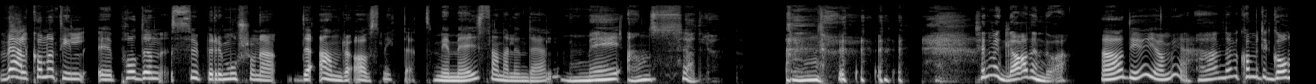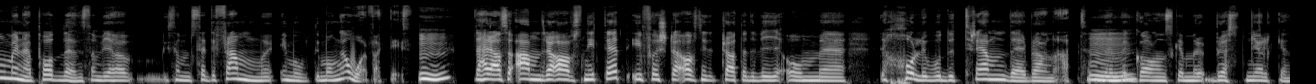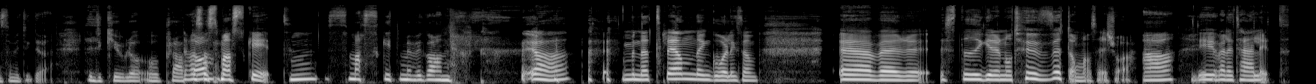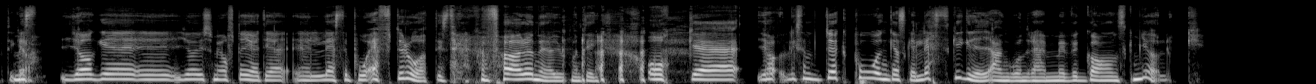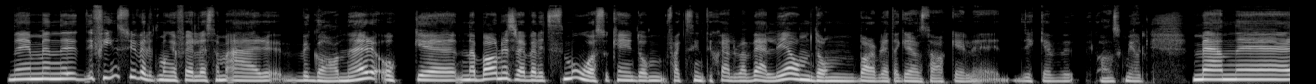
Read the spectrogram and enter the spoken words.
Välkomna till eh, podden Supermorsorna, det andra avsnittet med mig Sanna Lundell. Mig Ann Söderlund. Mm. Känner mig glad ändå. Ja, det är jag med. Ja, nu har vi kommit igång med den här podden som vi har liksom sett fram emot i många år faktiskt. Mm. Det här är alltså andra avsnittet. I första avsnittet pratade vi om eh, Hollywood-trender bland annat. Mm. Den veganska bröstmjölken som vi tyckte var lite kul att, att prata Det var om. så smaskigt. mm, smaskigt med veganmjölk. Ja, men när trenden går liksom över, stiger den åt huvudet om man säger så. Ja, Det är väldigt härligt tycker men jag. Jag eh, gör ju som jag ofta gör, att jag eh, läser på efteråt istället för före när jag gjort någonting. Och eh, jag liksom dök på en ganska läskig grej angående det här med vegansk mjölk. Nej, men eh, det finns ju väldigt många föräldrar som är veganer och eh, när barnen är sådär väldigt små så kan ju de faktiskt inte själva välja om de bara vill äta grönsaker eller dricka vegansk mjölk. Men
